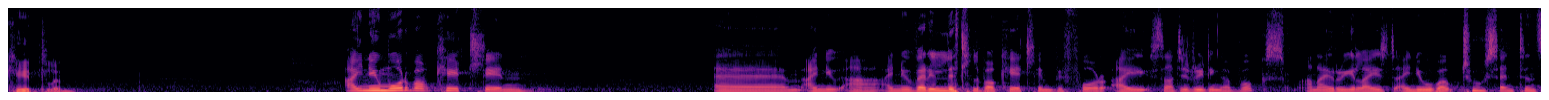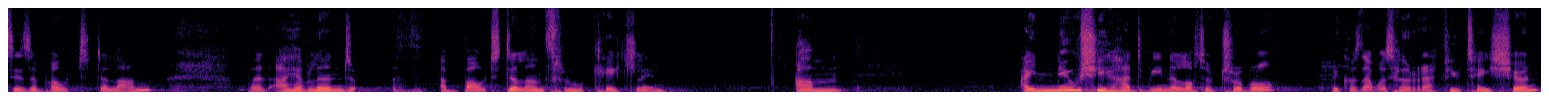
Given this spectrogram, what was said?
Caitlin. I knew more about Caitlin. Um, I knew ah, I knew very little about Caitlin before I started reading her books, and I realised I knew about two sentences about Dylan, but I have learned about Dylan through Caitlin. Um, I knew she had been a lot of trouble because that was her reputation.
